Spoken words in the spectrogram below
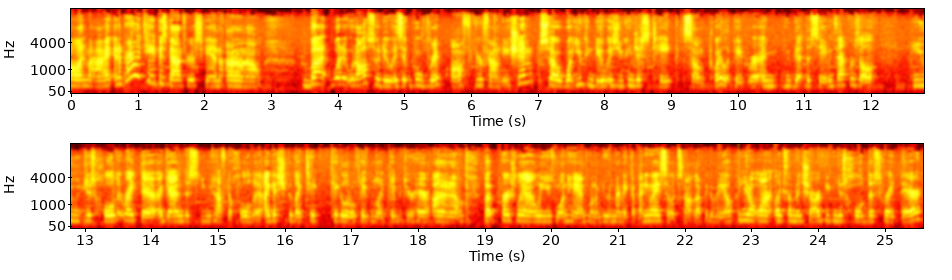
on my eye. And apparently tape is bad for your skin. I don't know. But what it would also do is it will rip off your foundation. So what you can do is you can just take some toilet paper and you get the same exact result you just hold it right there. Again, this you would have to hold it. I guess you could like take take a little tape and like tape it to your hair. I don't know. But personally, I only use one hand when I'm doing my makeup anyway, so it's not that big of a deal. If you don't want like something sharp, you can just hold this right there,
